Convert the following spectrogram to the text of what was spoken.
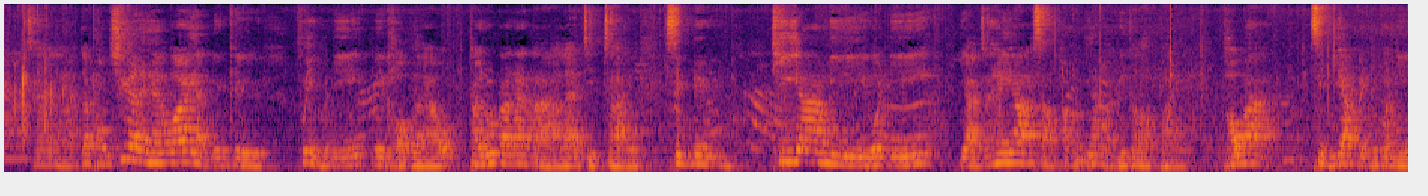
ๆใช่แล้วแต่ผมเชื่อนะฮะว่าอย่างหนึ่งคือผู้หญิงคนนี้มีครบแล้ว ทั้งรูปร่างหน้าตาและจิตใจ สิ่งหนึ่งที่ย่ามีวันนี้ อยากจะให้ย่ารักษาความเป็นย่าแบบนี้ตลอดไป เพราะว่าสิ่งที่ย่าเป็นทุกวันนี้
